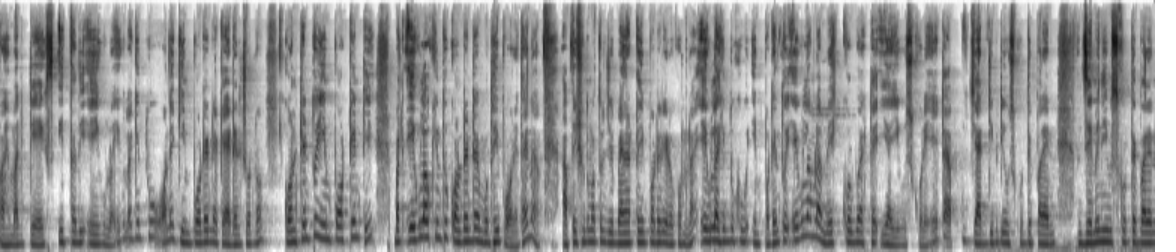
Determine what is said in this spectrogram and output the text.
প্রাইমারি টেক্স ইত্যাদি এইগুলো। এগুলো কিন্তু অনেক ইম্পর্টেন্ট একটা অ্যাডের জন্য। কন্টেন্ট তো ইম্পর্টেন্টই বাট এগুলাও কিন্তু কন্টেন্টের মধ্যেই পড়ে, তাই না? আপনি শুধুমাত্র যে ব্যানারটা ইম্পর্টেন্ট এরকম না, এগুলো কিন্তু খুব ইম্পর্টেন্ট তো এগুলো আমরা মেক করব একটা এআই ইউজ করে। এটা আপনি চ্যাট জিপিটি ইউজ করতে পারেন জেমিন ইউজ করতে পারেন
